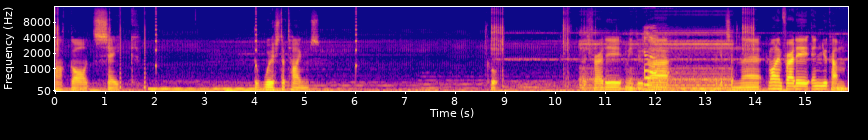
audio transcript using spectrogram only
Oh, fuck. God's sake. The worst of times. Cool. There's Freddy. Let me do Hello. that. Cricket's in there. Come on in, Freddy. In you come.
